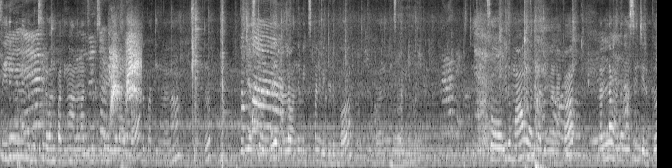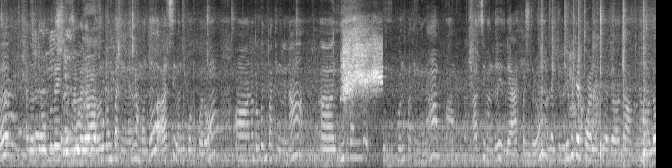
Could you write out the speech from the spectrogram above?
ஸோ இதுக்கு முன்ன இந்த மிக்சியில் வந்து பார்த்திங்கன்னா அந்த மாதிரி ஃப்ளெக்சிபிலிட்டியெல்லாம் இல்லை. இது பார்த்திங்கன்னா வந்து ஜஸ்ட் வந்து நல்லா வந்து மிக்ஸ் பண்ணி விட்டுடுங்க. இது வந்து மிக்ஸ் பண்ணி ஸோ இது மாவு வந்து பார்த்திங்கன்னாக்கா நல்லா வந்து மசிஞ்சிருக்கு. அது வந்து ரொம்பவே நல்லா இருக்கும் வந்து பார்த்தீங்கன்னா நம்ம வந்து அரிசி வந்து போட்டு போகிறோம் நம்மளுக்கு வந்து பார்த்தீங்கன்னா இது வந்து இப்போ வந்து பார்த்தீங்கன்னா அரிசி வந்து இதில் ஆட் பண்ணுறோம் லைக் லிமிட்டட் குவாலிட்டி அதை லோ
